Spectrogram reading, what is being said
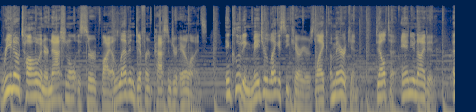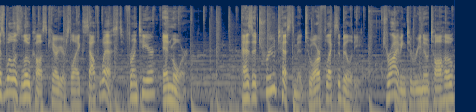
Reno Tahoe International is served by 11 different passenger airlines, including major legacy carriers like American, Delta, and United, as well as low cost carriers like Southwest, Frontier, and more. As a true testament to our flexibility, driving to Reno Tahoe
